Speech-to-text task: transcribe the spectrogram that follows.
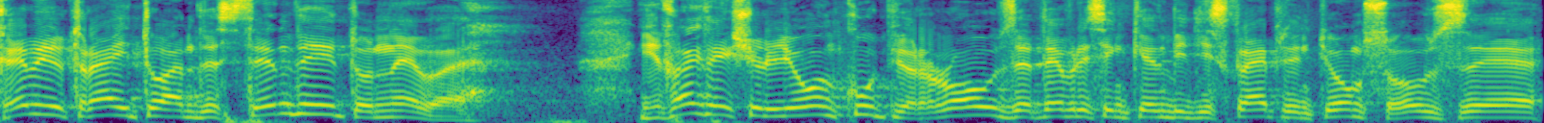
Have you tried to understand it or never? In fact, actually, Leon Cooper wrote that everything can be described in terms of the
